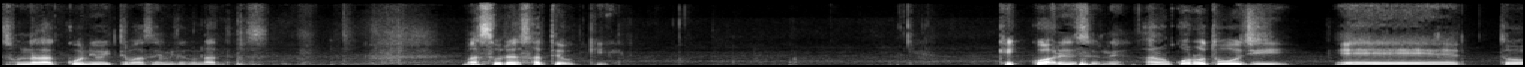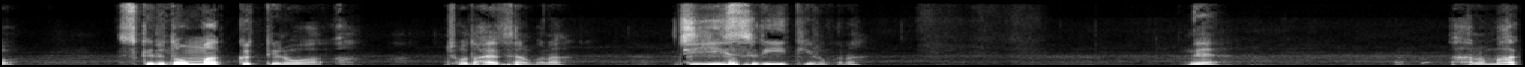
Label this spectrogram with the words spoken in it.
そんな学校には行ってませんみたいになってます。まあそれはさておき。結構あれですよね。あの頃当時、えー、っと、スケルトンマックっていうのは、ちょうど流行ってたのかな ?G3 っていうのかな？ね。あの、Mac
